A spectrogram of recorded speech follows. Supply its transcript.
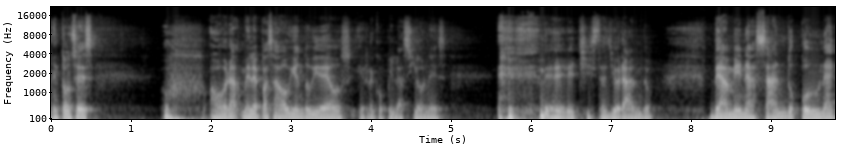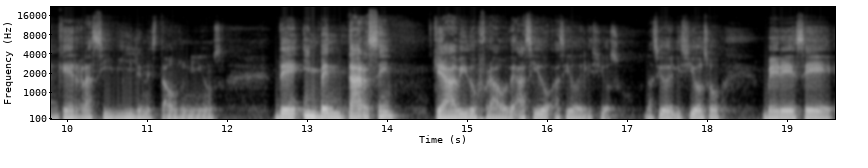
Entonces, ahora me lo he pasado viendo videos y recopilaciones de derechistas llorando de amenazando con una guerra civil en Estados Unidos, de inventarse que ha habido fraude, ha sido, ha sido delicioso. Ha sido delicioso ver ese,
